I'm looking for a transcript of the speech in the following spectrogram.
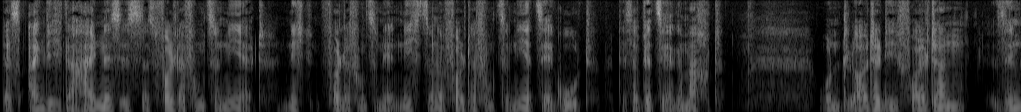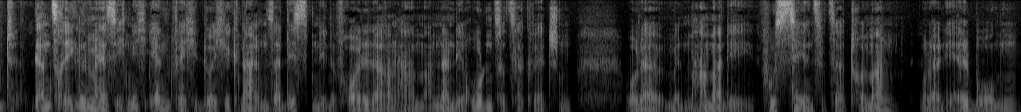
das eigentliche Geheimnis ist, dass Folter funktioniert. Nicht Folter funktioniert nicht, sondern Folter funktioniert sehr gut. Deshalb wird sie ja gemacht. Und Leute, die foltern, sind ganz regelmäßig nicht irgendwelche durchgeknallten Sadisten, die eine Freude daran haben, anderen die Hoden zu zerquetschen oder mit dem Hammer die Fußzehen zu zertrümmern, oder die Ellbogen,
